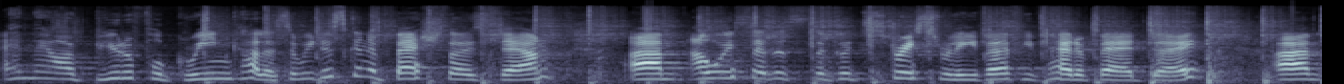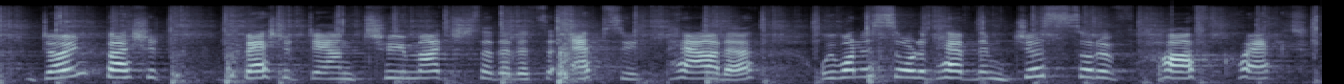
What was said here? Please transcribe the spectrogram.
and they are beautiful green color. So we're just going to bash those down. Um, I always say this is a good stress reliever if you've had a bad day. Um, don't bash it, bash it down too much so that it's an absolute powder. We want to sort of have them just sort of half cracked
